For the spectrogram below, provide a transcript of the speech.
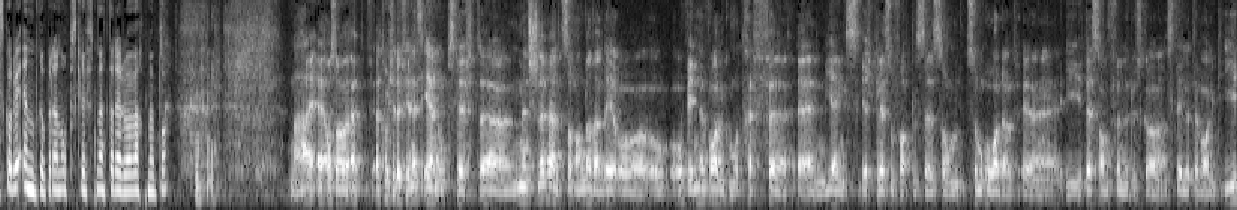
Skal du endre på den oppskriften etter det du har vært med på? Nei, altså, jeg, jeg, tror ikke det finnes én oppskrift. Eh, men generelt så handler vel det å, å, å, vinne valg om å treffe en gjengs virkelighetsoppfattelse som, som råder eh, i det samfunnet du skal stille til valg i.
